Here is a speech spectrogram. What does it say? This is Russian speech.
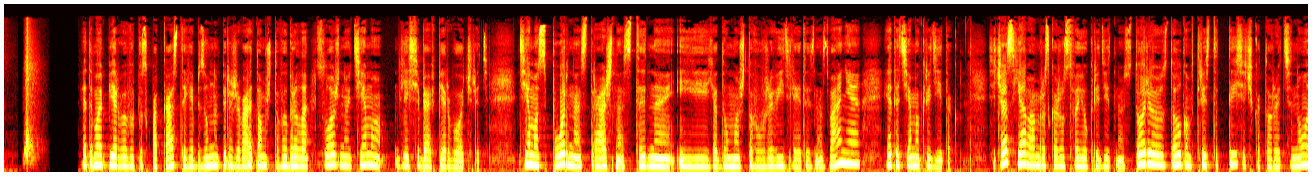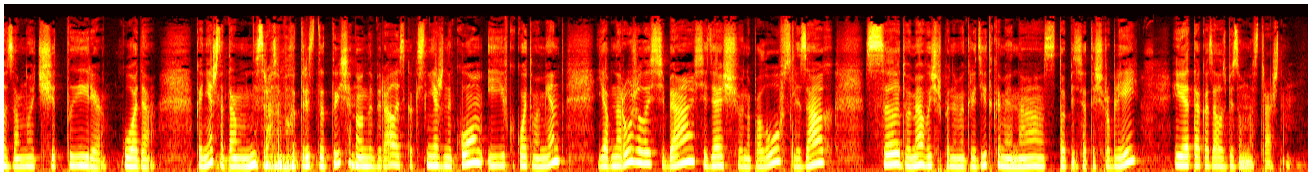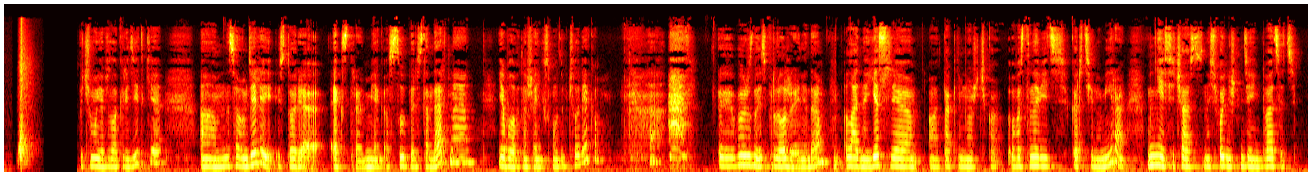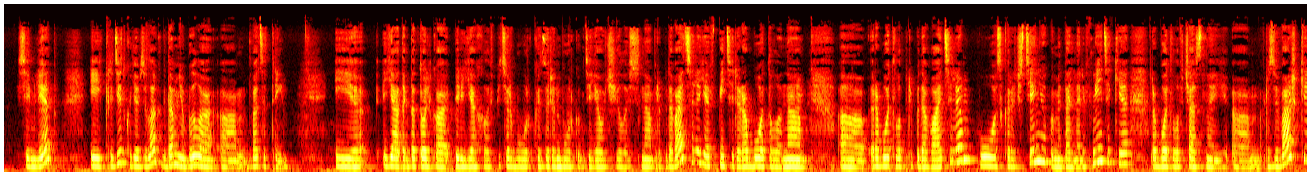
Это мой первый выпуск подкаста. Я безумно переживаю о том, что выбрала сложную тему для себя в первую очередь. Тема спорная, страшная, стыдная, и я думаю, что вы уже видели это из названия. Это тема кредиток. Сейчас я вам расскажу свою кредитную историю с долгом в 300 тысяч, которая тянулась за мной 4 года. Конечно, там не сразу было 300 тысяч, но набиралось как снежный ком, и в какой-то момент я обнаружила себя, сидящую на полу в слезах, с двумя вычерпанными кредитками на 150 тысяч рублей, и это оказалось безумно страшно. Почему я взяла кредитки? На самом деле история экстра, мега, супер стандартная. Я была в отношениях с молодым человеком, вы уже знаете продолжение, да? Ладно, если а, так немножечко восстановить картину мира, мне сейчас на сегодняшний день 27 лет, и кредитку я взяла, когда мне было а, 23. И я тогда только переехала в Петербург из Оренбурга, где я училась на преподавателя. Я в Питере работала, на, э, работала преподавателем по скорочтению, по ментальной арифметике, работала в частной э, развивашке.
